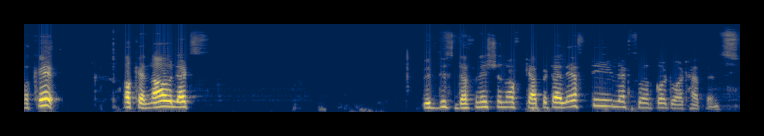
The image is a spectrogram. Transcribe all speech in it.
Okay, okay. Now let's with this definition of capital FT, let's work out what happens.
